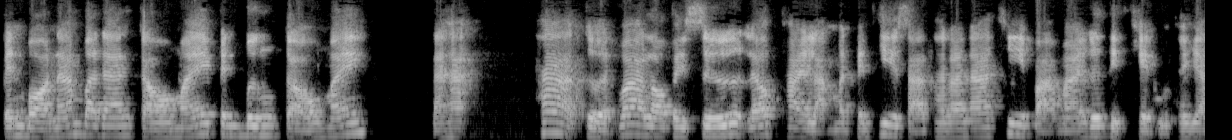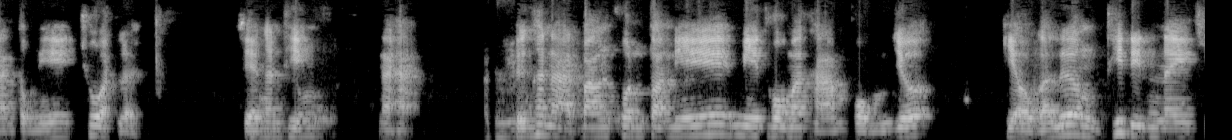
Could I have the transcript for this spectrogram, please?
เป็นบ่อน้ำบาดาลเก่าไหมเป็นบึงเก่าไหมนะฮะถ้าเกิดว่าเราไปซื้อแล้วภายหลังมันเป็นที่สาธารณะที่ป่าไม้หรือติดเขตอุทยานตรงนี้ชวดเลย เสียเงินทิ้งนะฮะอันนี้ถึงขนาดบางคนตอนนี้มีโทรมาถามผมเยอะเกี่ยวกับเรื่องที่ดินในเข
